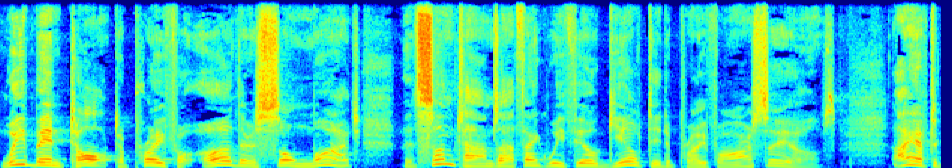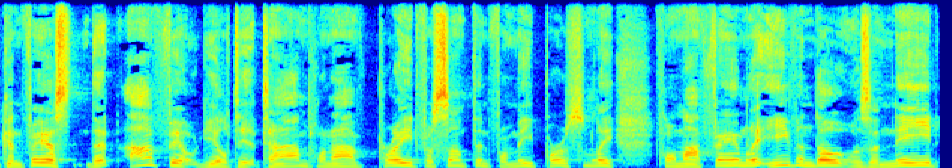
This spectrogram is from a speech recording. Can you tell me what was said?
We've been taught to pray for others so much that sometimes I think we feel guilty to pray for ourselves. I have to confess that I've felt guilty at times when I've prayed for something for me personally, for my family, even though it was a need.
